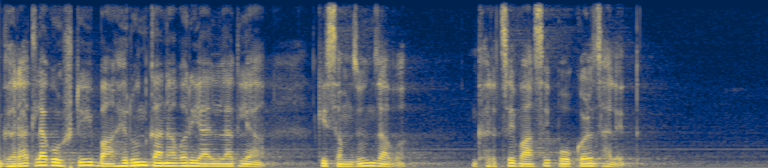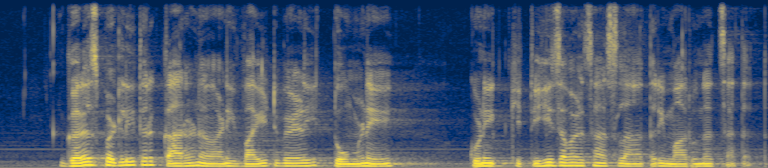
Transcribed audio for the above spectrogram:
घरातल्या गोष्टी बाहेरून कानावर यायला लागल्या की समजून जावं घरचे वासे पोकळ झालेत. गरज पडली तर कारणं आणि वाईट वेळी टोमणे कुणी कितीही जवळचा असला तरी मारूनच जातात.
